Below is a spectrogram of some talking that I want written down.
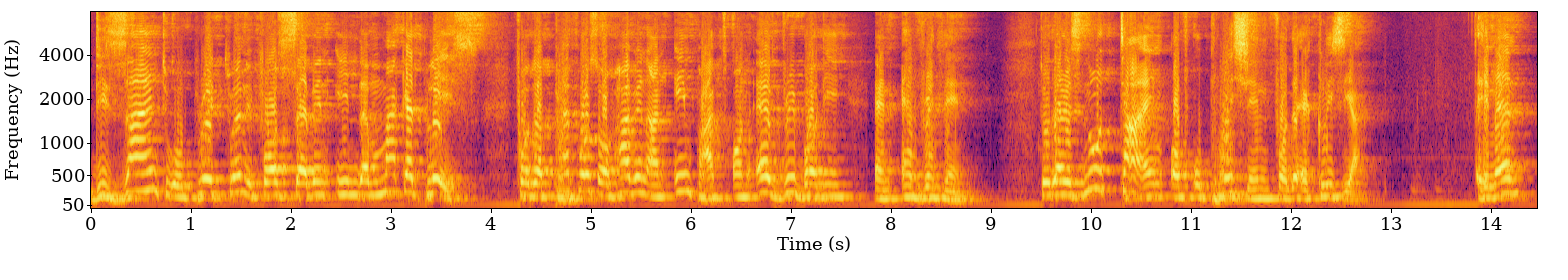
designed to operate 24/7 in the marketplace for the purpose of having an impact on everybody and everything. So there is no time of operation for the ecclesia. Amen.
